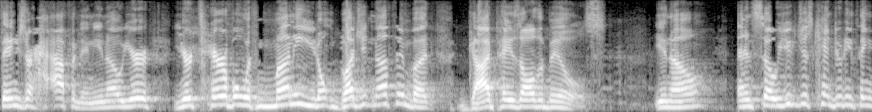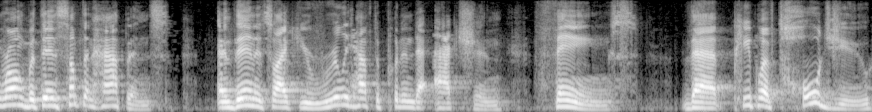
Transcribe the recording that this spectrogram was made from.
things are happening. You know, you're, you're terrible with money. You don't budget nothing, but God pays all the bills. You know? And so you just can't do anything wrong, but then something happens. And then it's like you really have to put into action things that people have told you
